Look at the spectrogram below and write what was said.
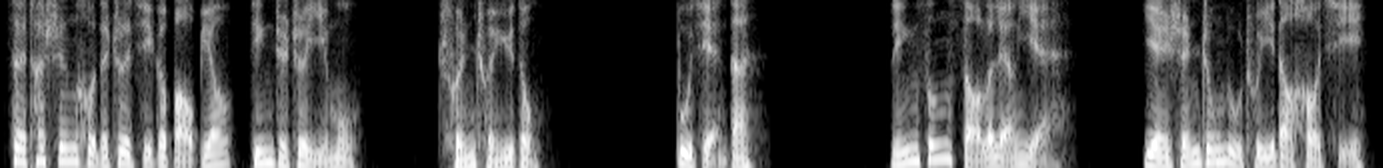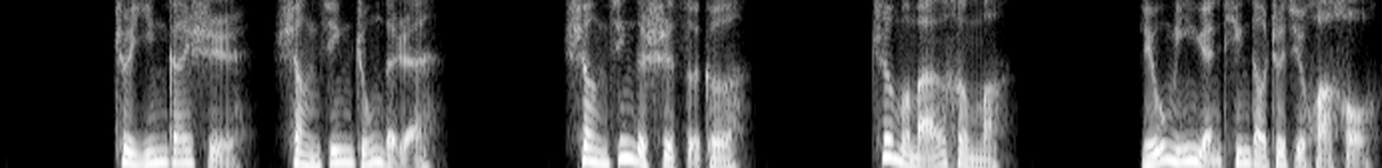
在他身后的这几个保镖盯着这一幕，蠢蠢欲动。不简单。林峰扫了两眼，眼神中露出一道好奇。这应该是上京中的人，上京的世子哥，这么蛮横吗？刘明远听到这句话后。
